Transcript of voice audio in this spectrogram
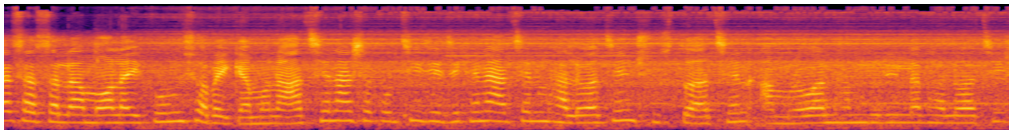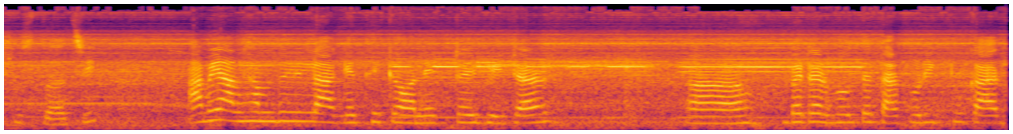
ভিউয়ার্স আসসালামু আলাইকুম। সবাই কেমন আছেন? আশা করছি যে যেখানে আছেন ভালো আছেন, সুস্থ আছেন। আমরাও আলহামদুলিল্লাহ ভালো আছি, সুস্থ আছি। আমি আলহামদুলিল্লাহ আগে থেকে অনেকটাই বেটার বেটার বলতে তারপর একটু কাজ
